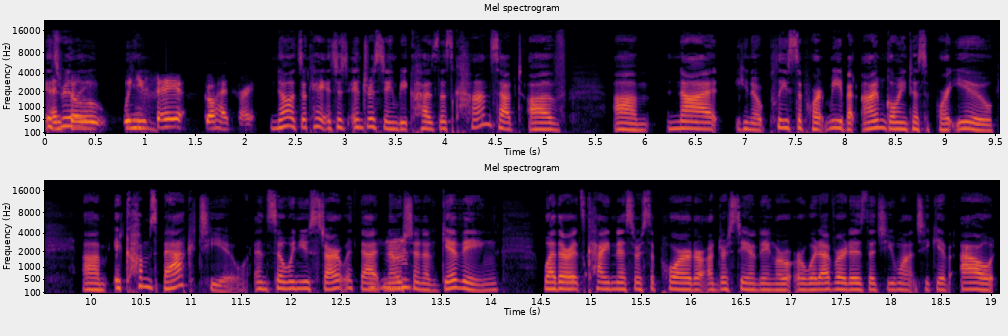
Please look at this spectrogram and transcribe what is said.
It's and really so when you yeah. say, go ahead, sorry. No, it's okay. It's just interesting because this concept of um, not, you know, please support me, but I'm going to support you. Um, it comes back to you. And so when you start with that Mhm. notion of giving, whether it's kindness or support or understanding or, or whatever it is that you want to give out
